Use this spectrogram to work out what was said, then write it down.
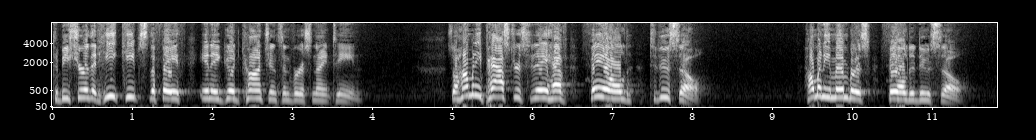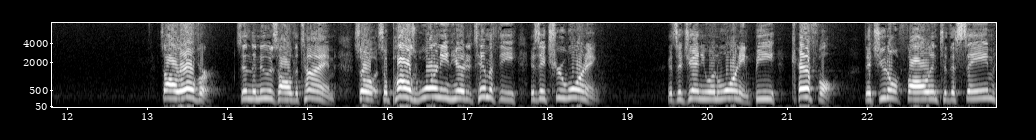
to be sure that he keeps the faith in a good conscience in verse 19. So, how many pastors today have failed to do so? How many members fail to do so? It's all over. It's in the news all the time. So, so Paul's warning here to Timothy is a true warning. It's a genuine warning. Be careful that you don't fall into the same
